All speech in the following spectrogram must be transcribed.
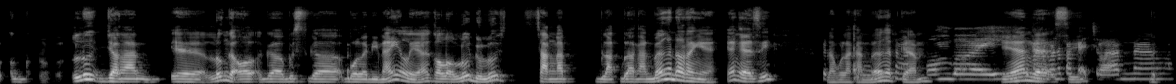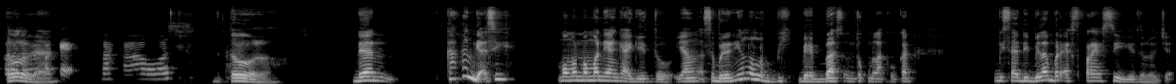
eg lu jangan, eee, lu nggak ol nggak bes nggak boleh denial ya kalau lu dulu sangat blak-blakan banget orangnya, ya nggak sih? Blak-blakan Betul, banget kan? tomboy, Ya nggak sih? pakai celana, Betul kan? pakai kaos. Betul. Dan kangen nggak sih momen-momen yang kayak gitu, yang sebenarnya lo lebih bebas untuk melakukan bisa dibilang berekspresi gitu loh, Ja,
